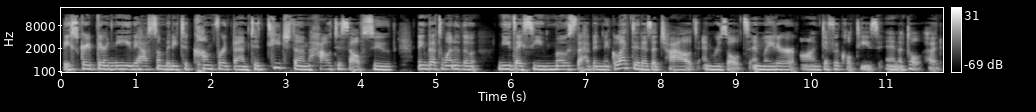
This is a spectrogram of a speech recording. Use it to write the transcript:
they scrape their knee, they have somebody to comfort them, to teach them how to self soothe. I think that's one of the needs I see most that have been neglected as a child and results in later on difficulties in adulthood.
